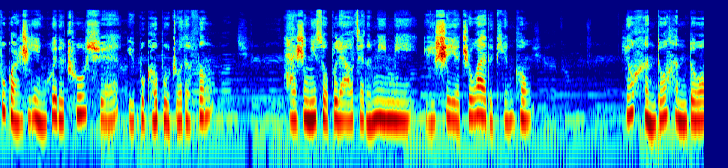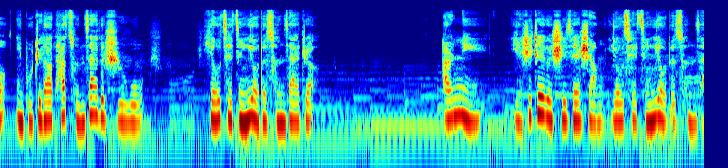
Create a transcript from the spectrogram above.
不管是隐晦的初雪与不可捕捉的风。还是你所不了解的秘密与视野之外的天空，有很多很多你不知道它存在的事物，有且仅有的存在着，而你也是这个世界上有且仅有的存在。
